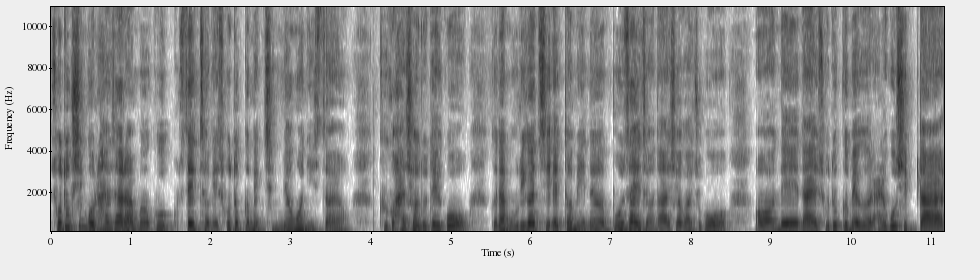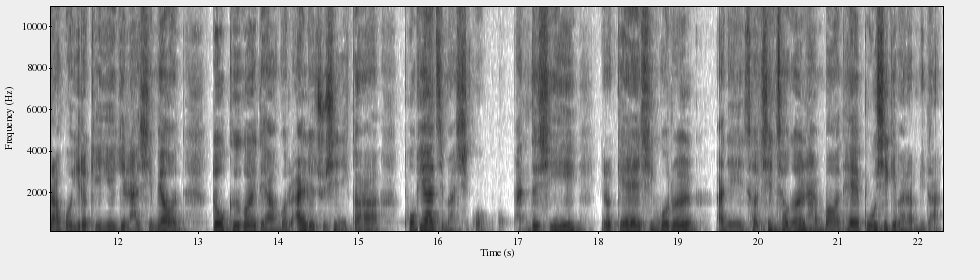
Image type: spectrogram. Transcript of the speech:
소득 신고를 한 사람은 국세청에 소득금액 증명원이 있어요. 그거 하셔도 되고 그 다음 우리 같이 애터미는 본사에 전화하셔가지고 어, 내 나의 소득금액을 알고 싶다라고 이렇게 얘기를 하시면 또 그거에 대한 걸 알려주시니까 포기하지 마시고 반드시 이렇게 신고를 아니 서- 신청을 한번 해 보시기 바랍니다.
